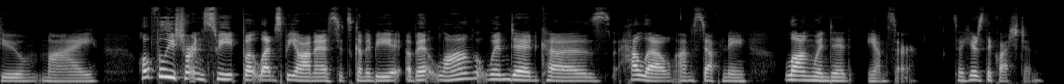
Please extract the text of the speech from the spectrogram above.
to my hopefully short and sweet, but let's be honest, it's going to be a bit long winded because hello, I'm Stephanie, long winded answer. So here's the question.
